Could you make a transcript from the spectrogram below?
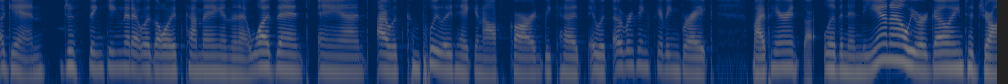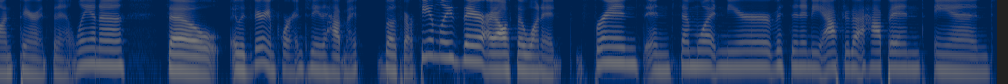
again just thinking that it was always coming and then it wasn't and I was completely taken off guard because it was over Thanksgiving break. My parents uh, live in Indiana. We were going to John's parents in Atlanta. So it was very important to me to have my both of our families there. I also wanted friends in somewhat near vicinity after that happened and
